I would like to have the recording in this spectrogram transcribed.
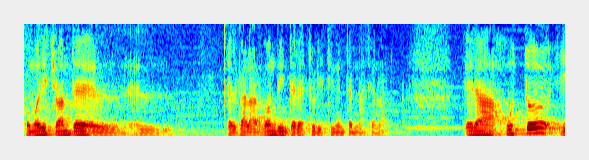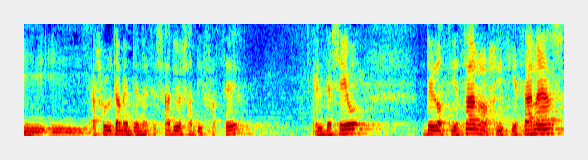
como he dicho antes, el, galardón de interés turístico internacional. Era justo y, y absolutamente necesario satisfacer el deseo de los ciezanos y ciezanas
